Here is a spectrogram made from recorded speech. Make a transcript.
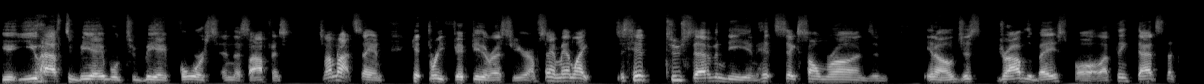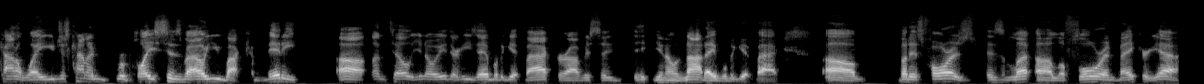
You you have to be able to be a force in this offense. And I'm not saying hit 350 the rest of the year. I'm saying, man, like just hit 270 and hit six home runs and you know just drive the baseball. I think that's the kind of way you just kind of replace his value by committee uh, until you know either he's able to get back or obviously you know not able to get back. Um, but as far as as Le, uh, Lafleur and Baker, yeah,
